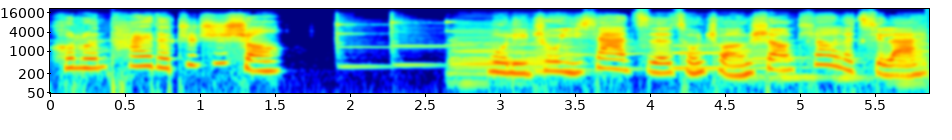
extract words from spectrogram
和轮胎的吱吱声？茉莉猪一下子从床上跳了起来，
